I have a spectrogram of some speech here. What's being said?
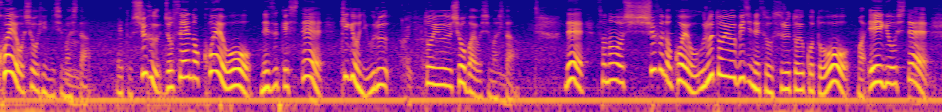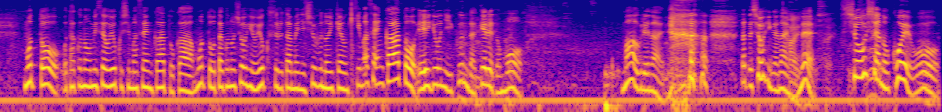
声を商品にしました、えっと、主婦女性の声を根付けして企業に売るはい。という商売をしました。でその主婦の声を売るというビジネスをするということを、まあ、営業してもっとお宅のお店を良くしませんかとかもっとお宅の商品を良くするために主婦の意見を聞きませんかと営業に行くんだけれども、まあ売れない。だって商品がないもんね、はいはいはい。消費者の声を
